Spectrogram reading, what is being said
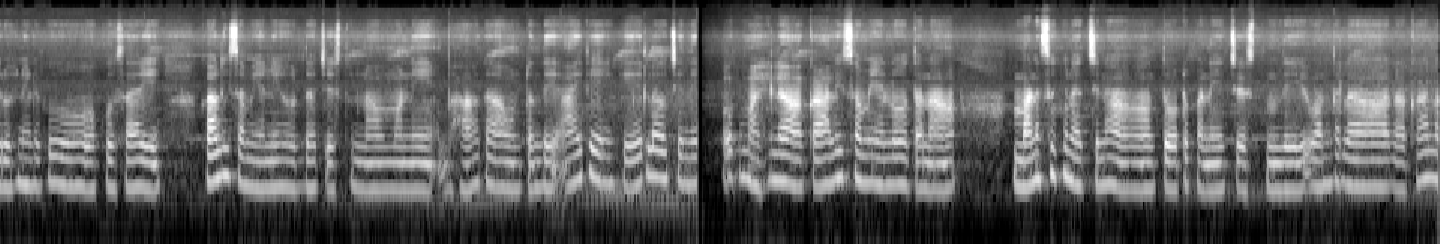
గృహిణులకు ఒక్కోసారి ఖాళీ సమయాన్ని వృధా చేస్తున్నామని బాధ ఉంటుంది. అయితే కేరళ వచ్చింది ఒక మహిళ ఖాళీ సమయంలో తన మనసుకు నచ్చిన తోట పని చేస్తుంది. వందల రకాల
